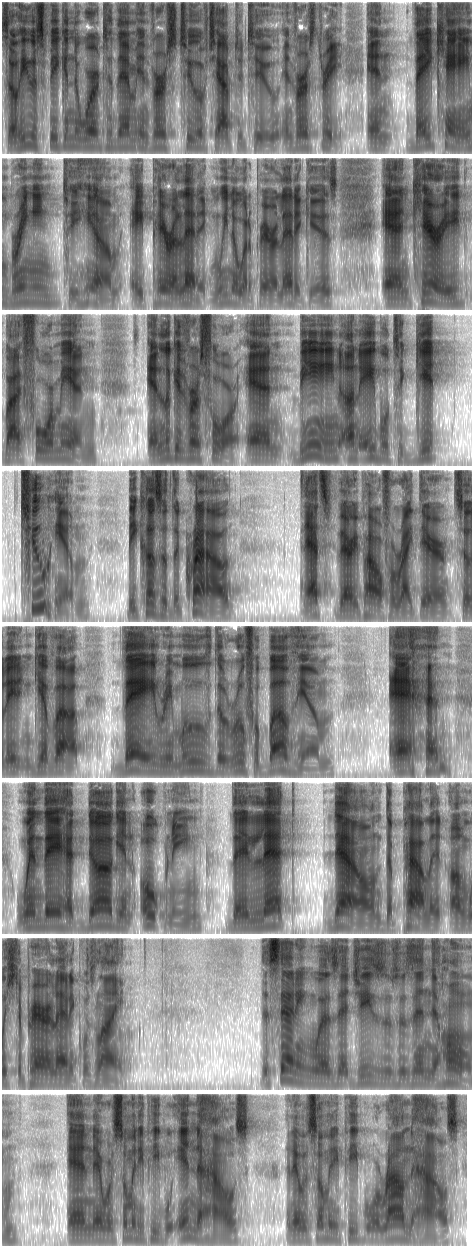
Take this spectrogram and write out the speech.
So he was speaking the word to them in verse 2 of chapter 2. In verse 3, and they came bringing to him a paralytic. And we know what a paralytic is, and carried by four men. And look at verse 4. And being unable to get to him because of the crowd, that's very powerful right there. So they didn't give up they removed the roof above him, and when they had dug an opening, they let down the pallet on which the paralytic was lying. The setting was that Jesus was in the home, and there were so many people in the house, and there were so many people around the house,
